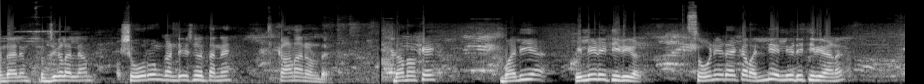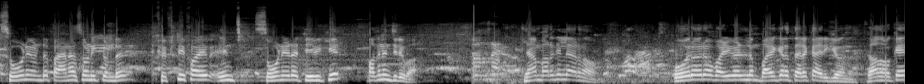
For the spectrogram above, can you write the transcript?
എന്തായാലും ഫ്രിഡ്ജുകളെല്ലാം ഷോറൂം കണ്ടീഷനിൽ തന്നെ കാണാനുണ്ട്. ഇതാ നോക്കേ വലിയ എൽ ഇ ഡി ടി വികൾ സോണിയുടെയൊക്കെ വലിയ എൽ ഇ ഡി ടി വിയാണ് സോണി ഉണ്ട് പാനസോണിക് ഉണ്ട്. ഫിഫ്റ്റി ഫൈവ് ഇഞ്ച് സോണിയുടെ ടി വിക്ക് പതിനഞ്ച് രൂപ. ഞാൻ പറഞ്ഞില്ലായിരുന്നോ? ഓരോരോ വഴികളിലും ഭയങ്കര തിരക്കായിരിക്കുമെന്ന്. ഇതാ നോക്കേ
